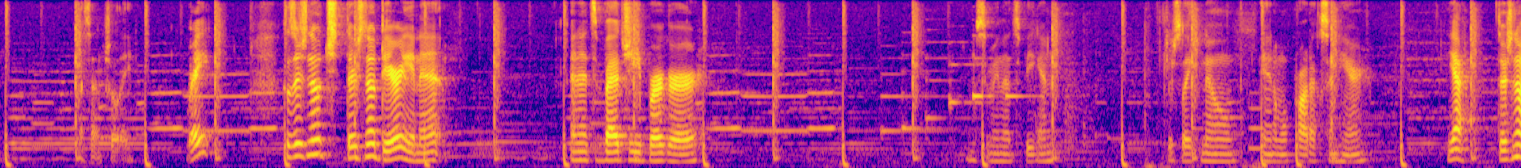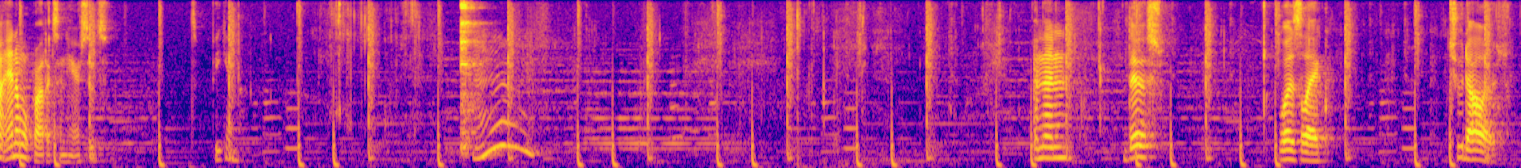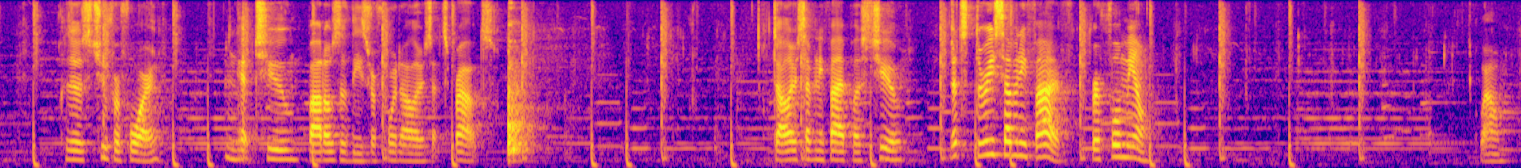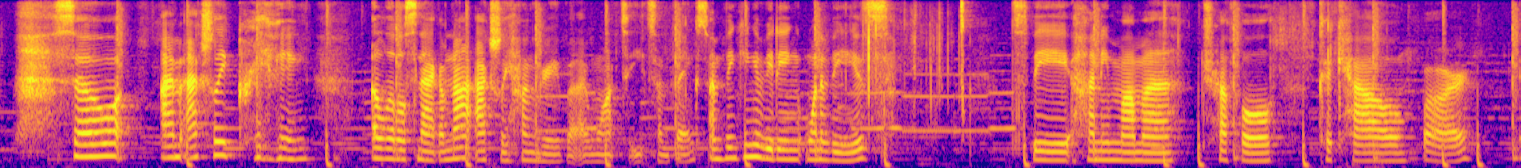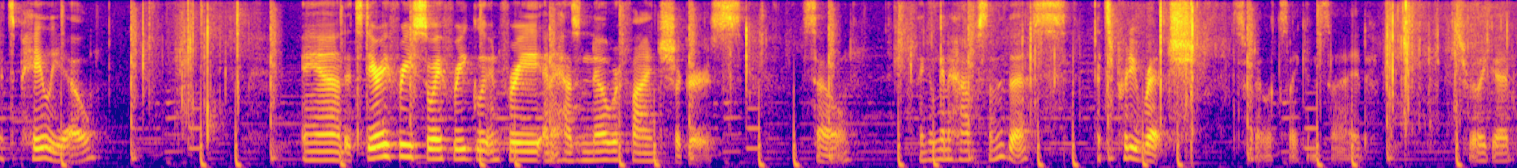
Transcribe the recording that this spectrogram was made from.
essentially, right? Because there's no there's no dairy in it and it's veggie burger. I'm assuming that's vegan. There's like no animal products in here. Yeah, there's no animal products in here, so it's, it's vegan. Mmm. And then this was like $2 because it was two for four. You get two bottles of these for $4 at Sprouts. $1.75 plus two. That's $3.75 for a full meal. Wow. So I'm actually craving a little snack. I'm not actually hungry, but I want to eat something. So I'm thinking of eating one of these. It's the Honey Mama Truffle Cacao Bar. It's paleo. And it's dairy-free, soy-free, gluten-free, and it has no refined sugars. So I think I'm gonna have some of this. It's pretty rich. That's what it looks like inside. It's really good.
